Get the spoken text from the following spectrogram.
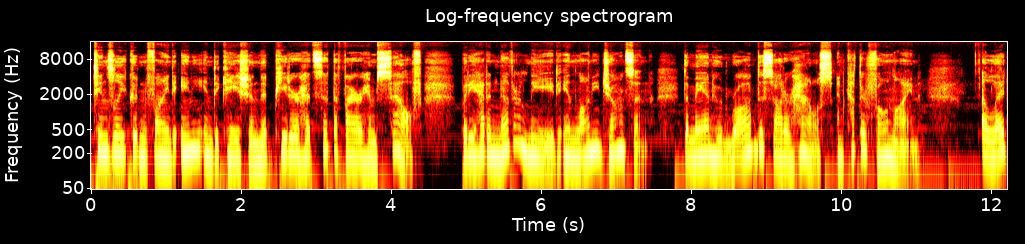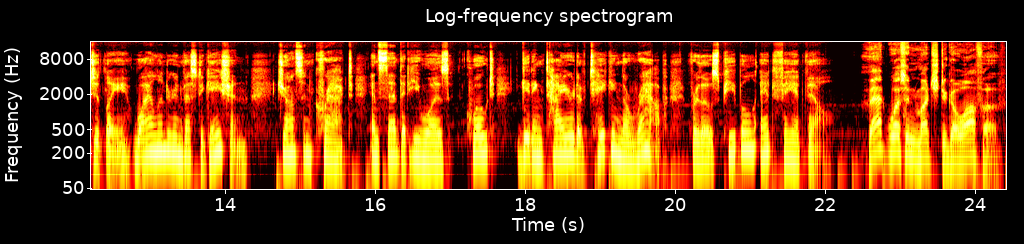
Tinsley couldn't find any indication that Peter had set the fire himself, but he had another lead in Lonnie Johnson, the man who'd robbed the Sodder house and cut their phone line. Allegedly, while under investigation, Johnson cracked and said that he was, quote, getting tired of taking the rap for those people at Fayetteville. That wasn't much to go off of,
